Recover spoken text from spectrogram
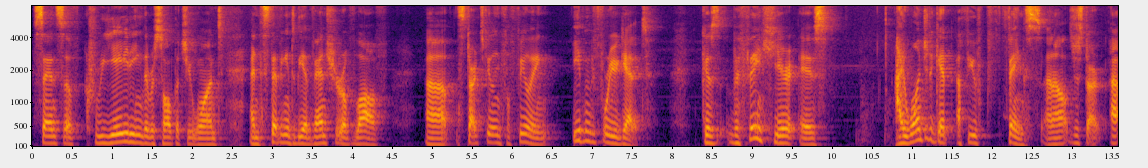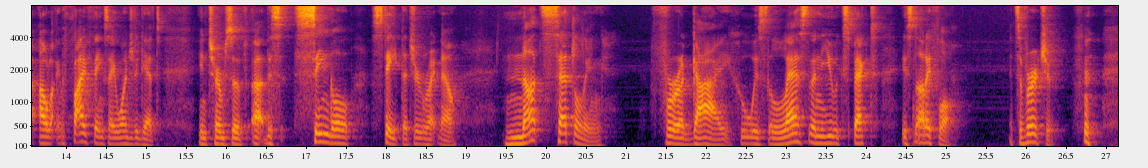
sense of creating the result that you want and stepping into the adventure of love uh, starts feeling fulfilling even before you get it. Because the thing here is, I want you to get a few things, and I'll just start out five things I want you to get in terms of uh, this single state that you're in right now. Not settling for a guy who is less than you expect is not a flaw, it's a virtue.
